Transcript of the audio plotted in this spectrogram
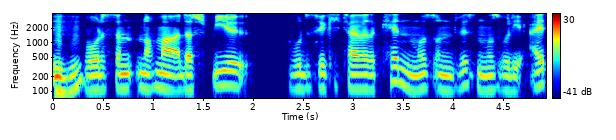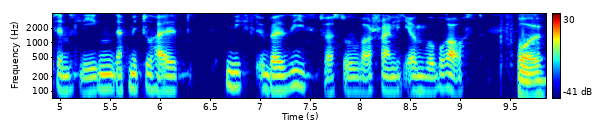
Mhm. wo das dann nochmal das Spiel, wo du es wirklich teilweise kennen musst und wissen musst, wo die Items liegen, damit du halt nichts übersiehst, was du wahrscheinlich irgendwo brauchst. Voll.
